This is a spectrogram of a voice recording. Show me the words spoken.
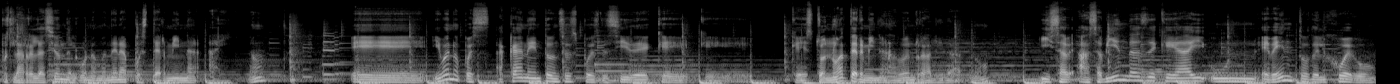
pues la relación de alguna manera pues termina ahí, ¿no? Eh, y bueno, pues Akane entonces pues decide que, que, esto no ha terminado en realidad, ¿no? Y a sabiendas de que hay un evento del juego,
